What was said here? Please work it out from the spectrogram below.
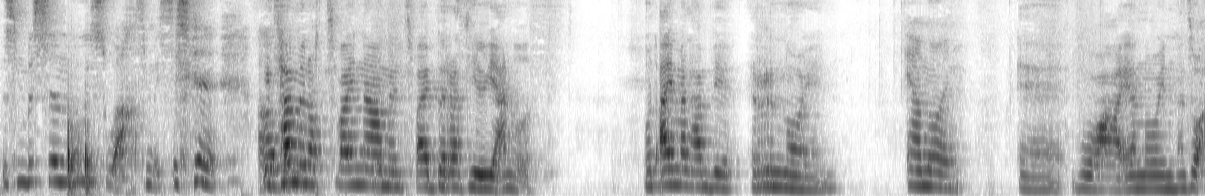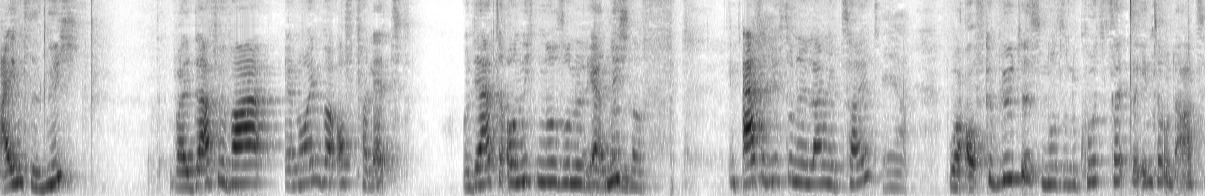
Ist ein bisschen Luis Suarez-mäßig. Jetzt haben wir noch zwei Namen, zwei Brasilianos. Und einmal haben wir R9. R9. Äh, boah, R9. Also eins ist nicht. Weil dafür war, R9 war oft verletzt. Und der hatte auch nicht nur so eine, er, hat nicht, War- er hatte nicht so eine lange Zeit, Ja. Wo er aufgeblüht ist, nur so eine kurze Zeit bei Inter und AC.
